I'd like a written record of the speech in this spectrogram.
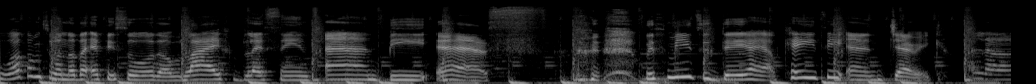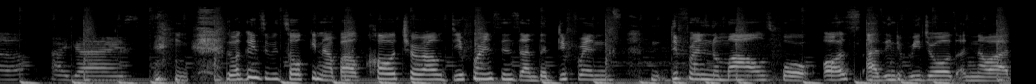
Welcome to another episode of Life Blessings and BS. With me today, I have Katie and Jeric. Hello. Hi guys. We're going to be talking about cultural differences and the different different normals for us as individuals and in our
